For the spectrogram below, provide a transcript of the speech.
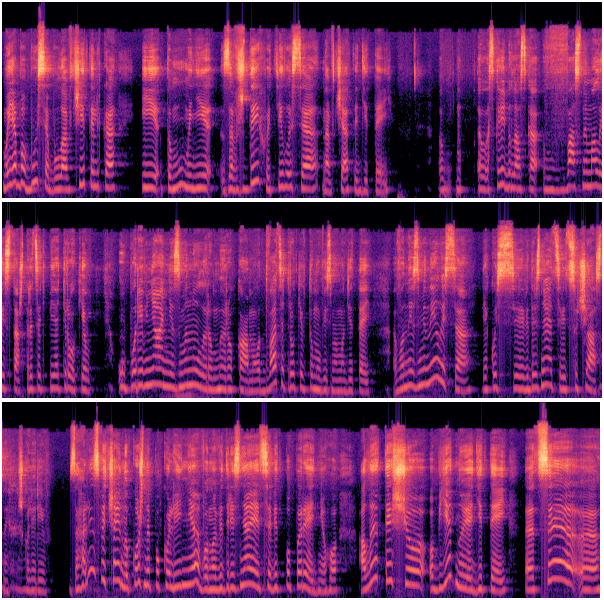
Моя бабуся була вчителька, і тому мені завжди хотілося навчати дітей. Е, Скажіть, будь ласка, у вас немалий стаж 35 років. У порівнянні з минулими роками, от 20 років тому візьмемо дітей, вони змінилися, якось е, відрізняються від сучасних школярів. Взагалі, звичайно, кожне покоління воно відрізняється від попереднього. Але те, що об'єднує дітей, е, це е,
